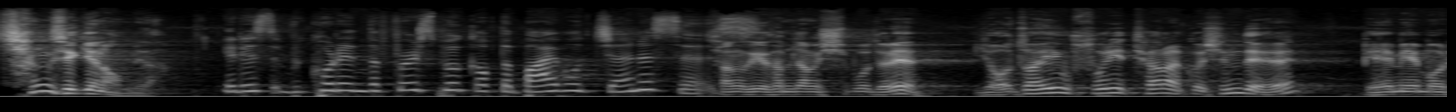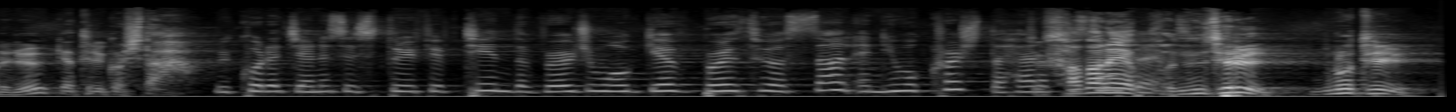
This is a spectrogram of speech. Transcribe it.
창세기에 나옵니다. It is recorded in the first book of the Bible, Genesis. 창세기 3장 15절에 여자의 후손이 태어날 것인데 뱀의 머리를 깨뜨릴 것이다. Recorded Genesis 3:15, the virgin will give birth to a son and he will crush the head 즉 of the 사단의 serpent. 권세를 무너뜨릴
